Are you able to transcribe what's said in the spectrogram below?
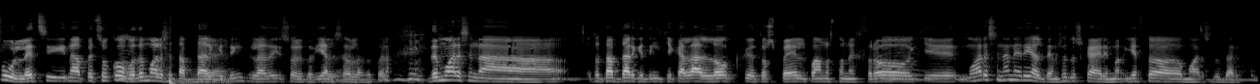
full, έτσι, να πετσοκόβω. δεν μου άρεσε tap Ναι. targeting, δηλαδή, sorry, το διάλυσα Ναι. όλα εδώ πέρα. δεν μου άρεσε να... το tap targeting και καλά lock το spell πάνω στον εχθρό. Mm. και μου άρεσε να είναι real time, σαν το Skyrim. Γι' αυτό μου άρεσε το Darkfall.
